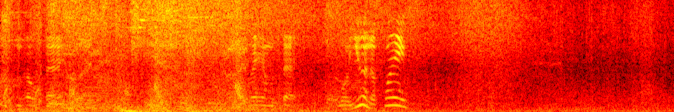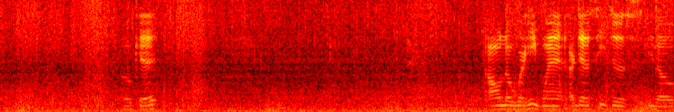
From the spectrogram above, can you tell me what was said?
Get some help back. Alright, let him attack. Well, you in the flames. Okay. I don't know where he went. I guess he just, you know,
